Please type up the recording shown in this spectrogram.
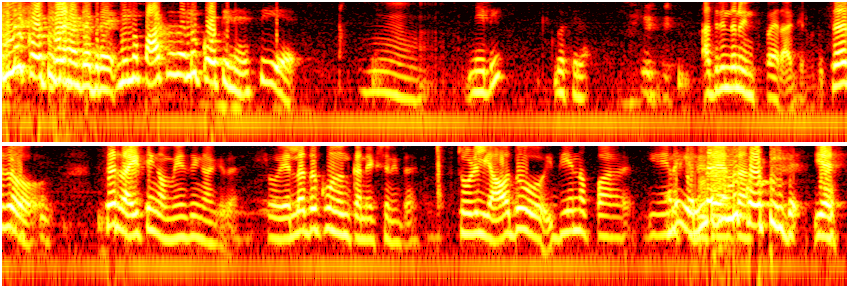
ಇಲ್ಲೂ ಕೋಟಿ ಹಾಗಾದ್ರೆ. ನಿಮ್ಮ ಪಾತ್ರದಲ್ಲೂ ಕೋಟಿನೇ ಸಿ ಎ ಮೇ ಬಿ ಗೊತ್ತಿಲ್ಲ. ಅದರಿಂದನೂ ಇನ್ಸ್ಪೈರ್ ಆಗಿರ್ಬೋದು. ಸರ್ ಸರ್ ರೈಟಿಂಗ್ ಅಮೇಸಿಂಗ್ ಆಗಿದೆ. ಸೊ ಎಲ್ಲದಕ್ಕೂ ಒಂದೊಂದು ಕನೆಕ್ಷನ್ ಇದೆ. ಸ್ಟೋರಿಲಿ ಯಾವುದು ಇದೇನಪ್ಪ ಏನು ಎಸ್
